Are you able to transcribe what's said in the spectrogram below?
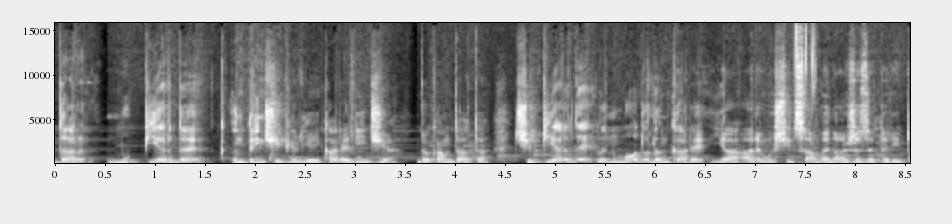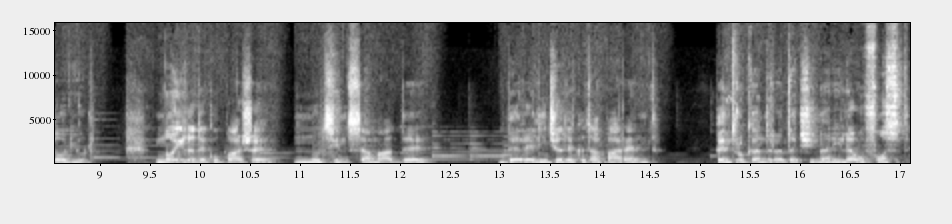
dar nu pierde în principiul ei ca religie, deocamdată, ci pierde în modul în care ea a reușit să amenajeze teritoriul. Noile decupaje nu țin seama de de religie decât aparent. Pentru că înrădăcinările au fost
